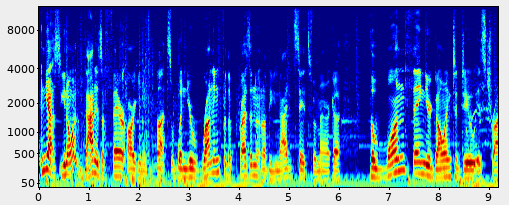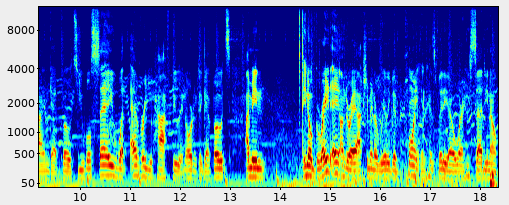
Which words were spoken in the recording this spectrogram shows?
And yes, you know what? That is a fair argument. But when you're running for the President of the United States of America, the one thing you're going to do is try and get votes. You will say whatever you have to in order to get votes. I mean, you know, Grade A Under A actually made a really good point in his video where he said, you know,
